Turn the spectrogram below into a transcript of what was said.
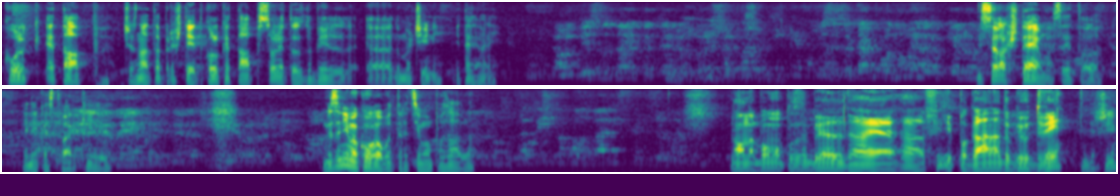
koliko etap, če znate prešteti, koliko etap so letos dobili eh, domačini, italijani. Se lahko štejemo, se to je neka stvar, ki. Me zanima, koga boste recimo pozabili. No, ne bomo pozabili, da je uh, Filippo Gana dobil dve. Drži.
